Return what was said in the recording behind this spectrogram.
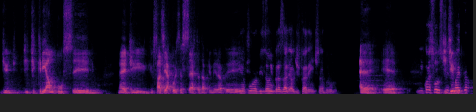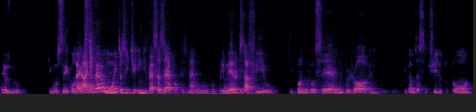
de, de, de, criar um conselho, né, de, de, fazer a coisa certa da primeira vez. Tinha com uma visão empresarial diferente, né, Bruno? É, é. E quais foram os principais desafios, Bruno? Que você, quando ah, você... tiveram muitos em, em, diversas épocas, né? O, o primeiro é. desafio que quando você é muito jovem, digamos assim, filho do dono,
